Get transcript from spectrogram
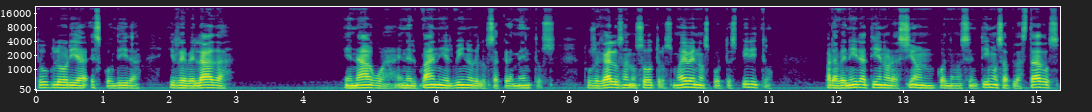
tu gloria escondida y revelada en agua, en el pan y el vino de los sacramentos, tus regalos a nosotros. Muévenos por tu espíritu para venir a ti en oración cuando nos sentimos aplastados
